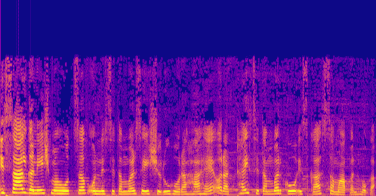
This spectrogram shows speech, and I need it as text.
इस साल गणेश महोत्सव 19 सितंबर से शुरू हो रहा है और 28 सितंबर को इसका समापन होगा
